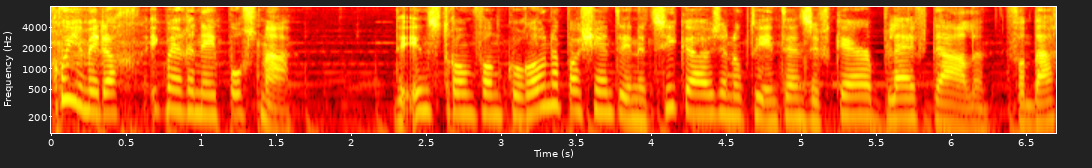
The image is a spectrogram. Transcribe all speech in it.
Goedemiddag, ik ben René Postma. De instroom van coronapatiënten in het ziekenhuis en op de intensive care blijft dalen. Vandaag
